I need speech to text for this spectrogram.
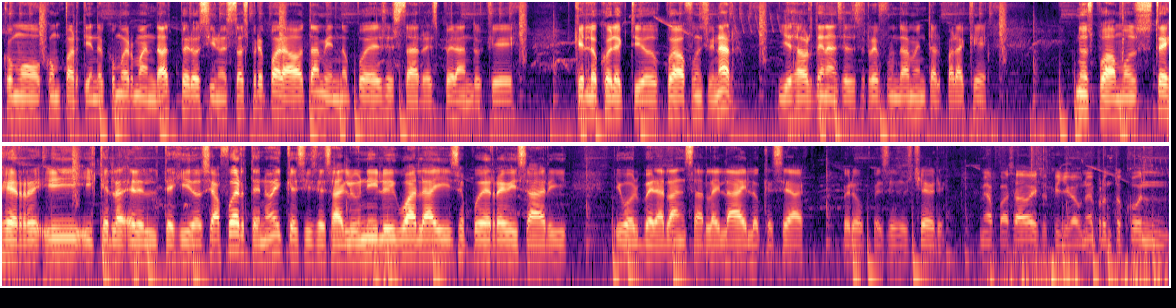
como compartiendo como hermandad, pero si no estás preparado también no puedes estar esperando que, que lo colectivo pueda funcionar. Y esa ordenanza es re fundamental para que nos podamos tejer y, que el tejido sea fuerte, ¿no? Y que si se sale un hilo igual ahí se puede revisar y, y volver a lanzar la hilada y lo que sea, pero pues eso es chévere. Me ha pasado eso, que llega uno de pronto con,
